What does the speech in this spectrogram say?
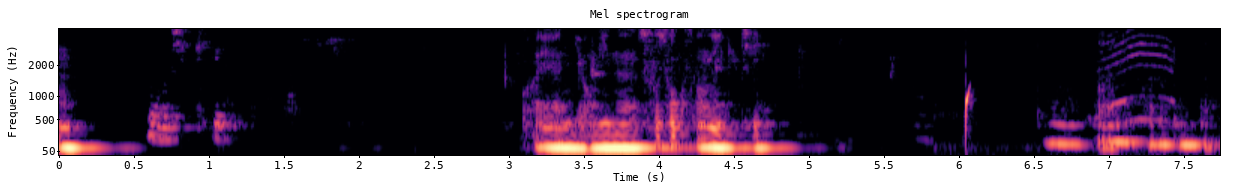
응. 이걸 시키겠습니다. 과연 영희는 수속성일지. 바람 바라본다.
